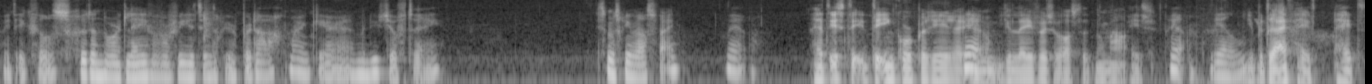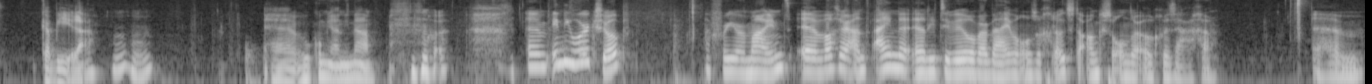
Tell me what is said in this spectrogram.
weet ik veel, schudden door het leven voor 24 uur per dag. Maar een keer een minuutje of twee. Is misschien wel eens fijn. Ja. Het is te, te incorporeren in je leven zoals het normaal is. Ja, ja. Je bedrijf heeft, heet Kabira. Mm hoe kom je aan die naam? um, in die workshop, For Your Mind, uh, was er aan het einde een ritueel waarbij we onze grootste angsten onder ogen zagen. Um,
